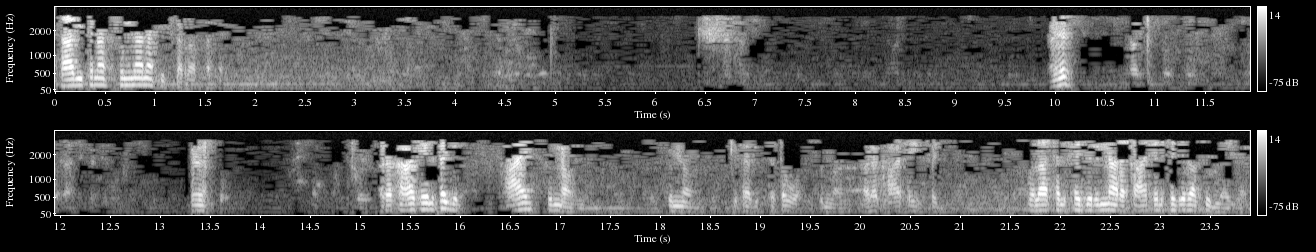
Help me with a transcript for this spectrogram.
ታሪክ ናት ሱና ናት ይሰራበታል እ ረካዓተይል ፈጅር አይ ሱናው ሱናው ኪታብ ተጠዋ ሱና ረካዓተይል ፈጅር ሶላተል ፈጅር እና ረካዓተል ፈጅር ራሱ ይለያያል።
